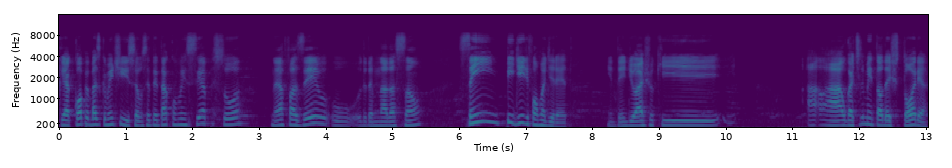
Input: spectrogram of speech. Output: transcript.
Porque a cópia é basicamente isso, é você tentar convencer a pessoa né, a fazer o, o determinada ação sem pedir de forma direta, entende? Eu acho que a, a, o gatilho mental da história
